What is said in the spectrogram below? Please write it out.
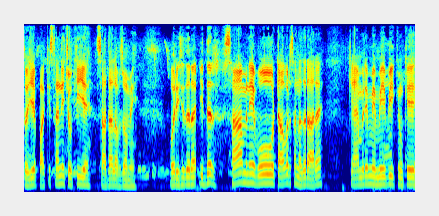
تو یہ پاکستانی چوکی ہے سادہ لفظوں میں۔ اور اسی طرح ادھر سامنے وہ ٹاور سا نظر آ رہا ہے۔ کیمرے میں میں بھی کیونکہ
